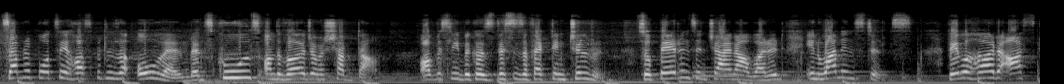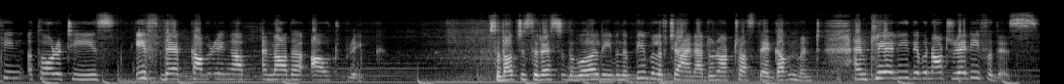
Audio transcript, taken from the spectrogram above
Some reports say hospitals are overwhelmed and schools on the verge of a shutdown, obviously because this is affecting children. So parents in China are worried. In one instance, they were heard asking authorities if they're covering up another outbreak. So, not just the rest of the world, even the people of China do not trust their government. And clearly, they were not ready for this.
